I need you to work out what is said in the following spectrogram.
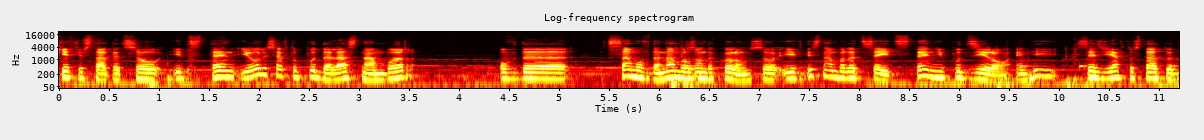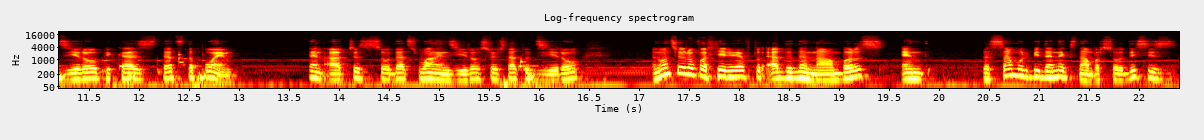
get you started. So it's 10, you always have to put the last number of the sum of the numbers on the column. So if this number, let's say it's 10, you put 0. And he says you have to start with 0 because that's the poem. 10 arches, so that's 1 and 0, so you start with 0. And once you're over here, you have to add the numbers and the sum will be the next number. So this is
